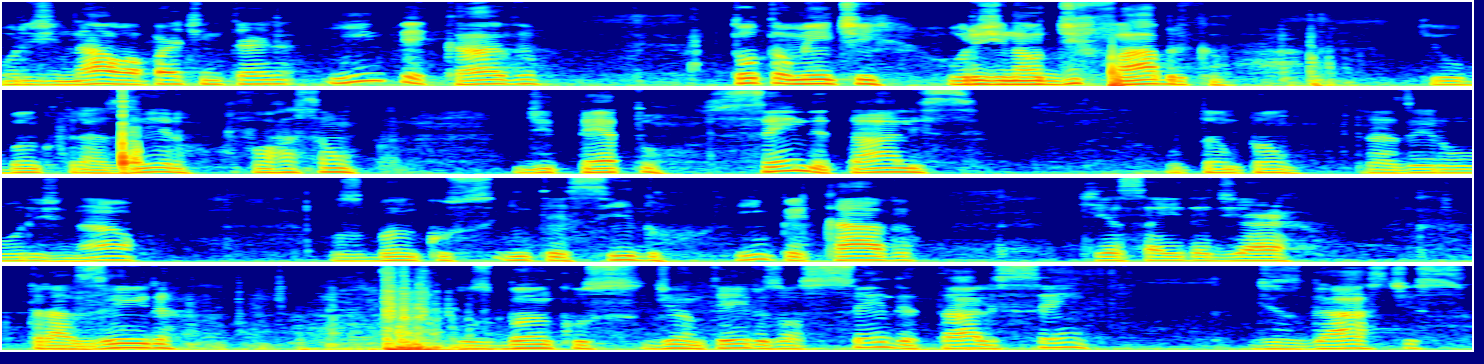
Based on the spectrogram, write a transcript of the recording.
original, a parte interna impecável, totalmente original de fábrica. Que o banco traseiro, forração de teto sem detalhes, o tampão traseiro original, os bancos em tecido impecável aqui a saída de ar traseira, os bancos dianteiros ó, sem detalhes, sem desgastes,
